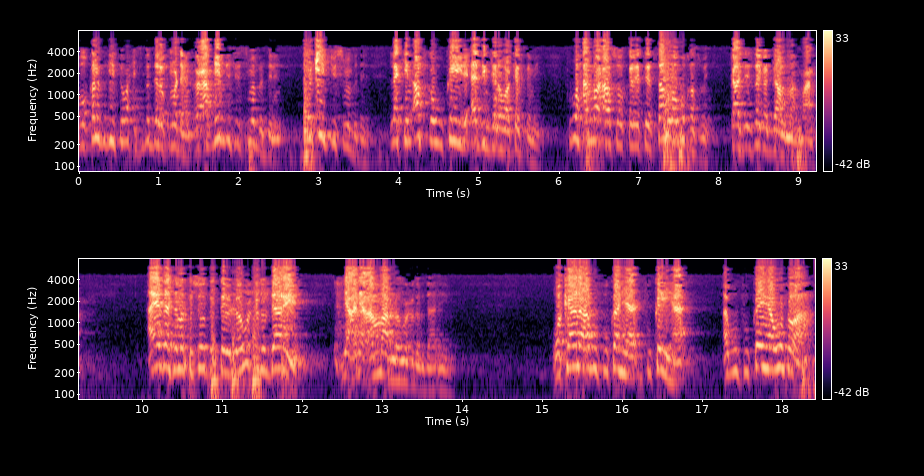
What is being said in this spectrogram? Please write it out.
oo qalbigiisa wax isbedela kuma dhexin oo caqiidadiisa isma bedelin tawxiidku isma bedelin laakiin afka wuu ka yidhi adinkana waa ka samey ruuxa noocaasoo kaleete san loogu qasbay kaasi isaga gaal maha macana ayadaasi marka soo degtay loogu cudur daarayo yani camaar loogu cudur daarayo wa kaana abu fukayha fukayha abu fukayha wuxuu ahaa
